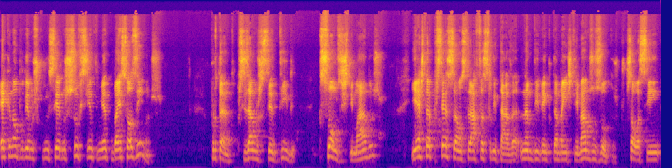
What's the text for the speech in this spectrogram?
é que não podemos conhecer-nos suficientemente bem sozinhos. Portanto, precisamos sentir que somos estimados e esta percepção será facilitada na medida em que também estimamos os outros, porque só assim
